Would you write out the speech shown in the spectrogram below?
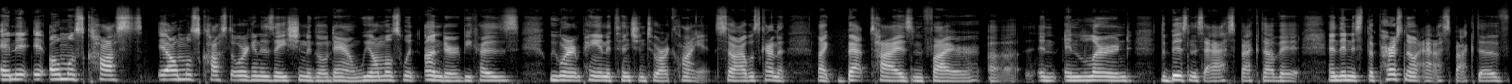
and it, it almost cost it almost cost the organization to go down. We almost went under because we weren't paying attention to our clients. So I was kind of like baptized in fire uh, and and learned the business aspect of it, and then it's the personal aspect of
